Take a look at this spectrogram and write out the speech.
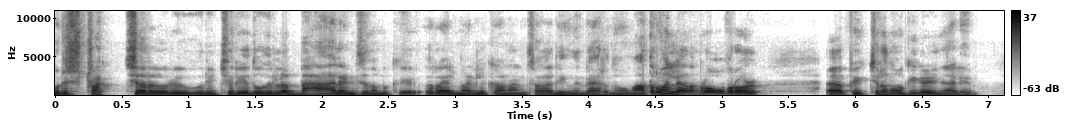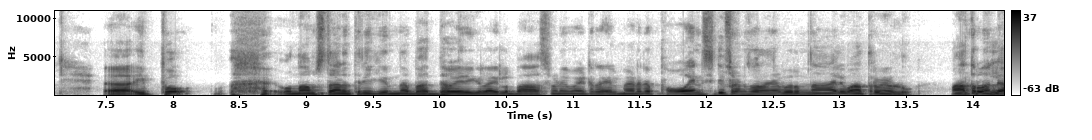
ഒരു സ്ട്രക്ചർ ഒരു ഒരു ചെറിയ തോതിലുള്ള ബാലൻസ് നമുക്ക് റയൽ മാഡിൽ കാണാൻ സാധിക്കുന്നുണ്ടായിരുന്നു. മാത്രമല്ല നമ്മൾ ഓവറോൾ പിക്ചർ നോക്കിക്കഴിഞ്ഞാൽ ഇപ്പോൾ ഒന്നാം സ്ഥാനത്തിരിക്കുന്ന ബദ്ധവൈരികളായിട്ടുള്ള ബാസ്മണിയുമായിട്ട് റയൽ മാഡിന്റെ പോയിന്റ്സ് ഡിഫറൻസ് പറഞ്ഞാൽ വെറും നാല് മാത്രമേ ഉള്ളൂ. മാത്രമല്ല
